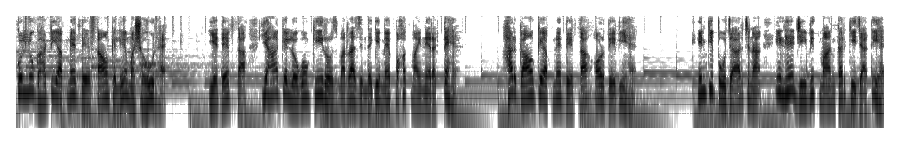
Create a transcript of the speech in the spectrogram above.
कुल्लू घाटी अपने देवताओं के लिए मशहूर है। ये देवता यहाँ के लोगों की रोज़मर्रा ज़िंदगी में बहुत मायने रखते हैं हर गाँव के अपने देवता और देवी हैं। इनकी पूजा अर्चना इन्हें जीवित मानकर की जाती है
